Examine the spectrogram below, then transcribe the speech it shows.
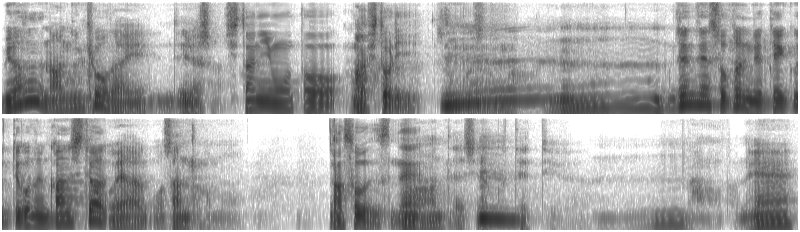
皆さん何人兄弟でいらっしゃる下に妹が一人うんうーん全然外に出ていくってことに関しては親御さんとかもあそうですね。反対しなくてっていう。うーんなるほどね。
